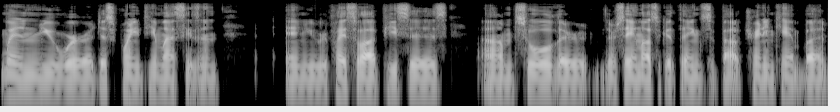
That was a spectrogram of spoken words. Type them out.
when you were a disappointing team last season and you replaced a lot of pieces, um, Sewell, they're they're saying lots of good things about training camp, but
